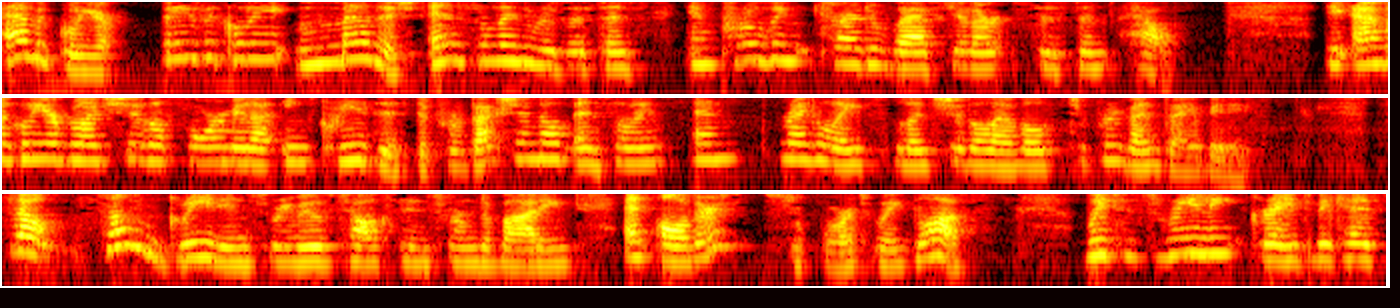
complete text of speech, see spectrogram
Amiclear basically manage insulin resistance, improving cardiovascular system health. The Amiclear blood sugar formula increases the production of insulin and regulates blood sugar levels to prevent diabetes. So some ingredients remove toxins from the body and others support weight loss, which is really great because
